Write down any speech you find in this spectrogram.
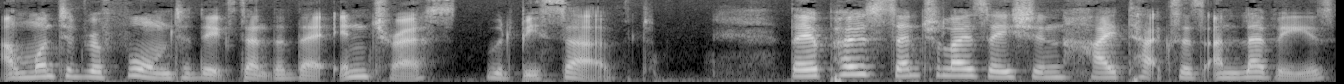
and wanted reform to the extent that their interests would be served. They opposed centralization, high taxes, and levies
